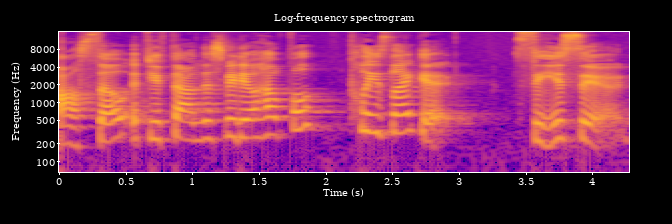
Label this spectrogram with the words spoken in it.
Also, if you found this video helpful, please like it. See you soon.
